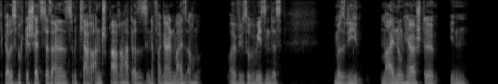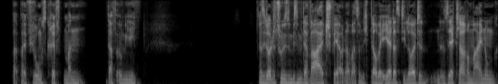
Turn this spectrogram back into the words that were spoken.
ich glaube, es wird geschätzt, dass er einerseits eine klare Ansprache hat. Also es ist in der Vergangenheit meistens auch häufig so gewesen, dass immer so die Meinung herrschte in, bei, bei Führungskräften, man darf irgendwie, also die Leute tun sich ein bisschen mit der Wahrheit schwer oder was. Und ich glaube eher, dass die Leute eine sehr klare Meinung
